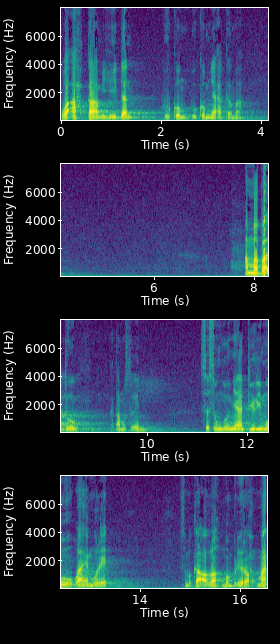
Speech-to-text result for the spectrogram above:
Wa ahkamihi dan hukum-hukumnya agama. Amma ba'du kata muslim. Sesungguhnya dirimu wahai murid Semoga Allah memberi rahmat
